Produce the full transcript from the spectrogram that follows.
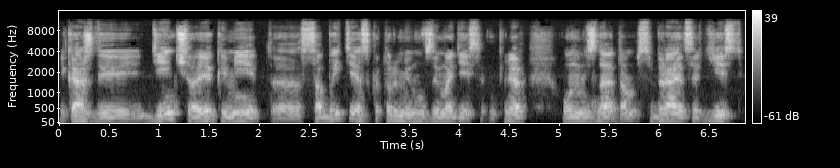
и каждый день человек имеет э, события, с которыми ему взаимодействует. Например, он, не знаю, там собирается есть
